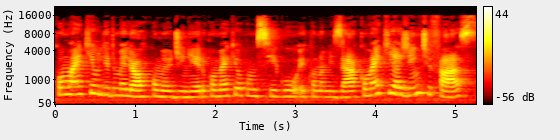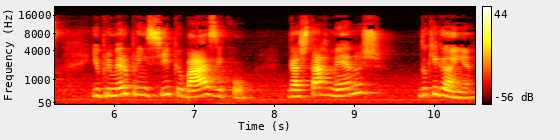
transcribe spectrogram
como é que eu lido melhor com o meu dinheiro? Como é que eu consigo economizar? Como é que a gente faz e o primeiro princípio básico, gastar menos do que ganha.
